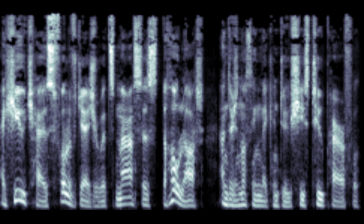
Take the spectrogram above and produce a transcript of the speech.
a huge house full of Jesuits, masses, the whole lot, and there's nothing they can do. She's too powerful.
